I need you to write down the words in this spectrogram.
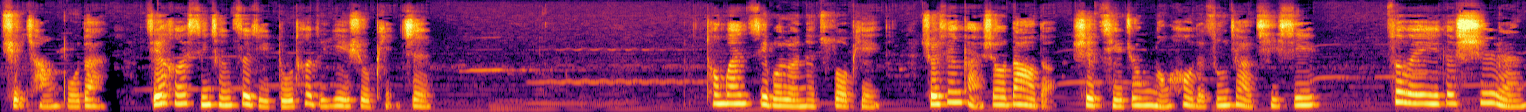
取长补短，结合形成自己独特的艺术品质。通关纪伯伦的作品，首先感受到的是其中浓厚的宗教气息。作为一个诗人，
